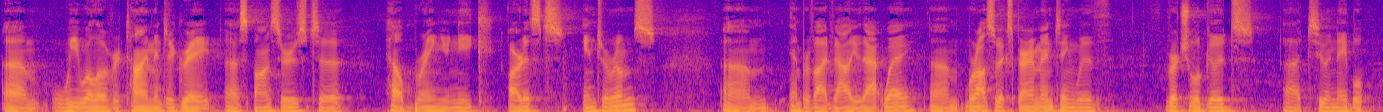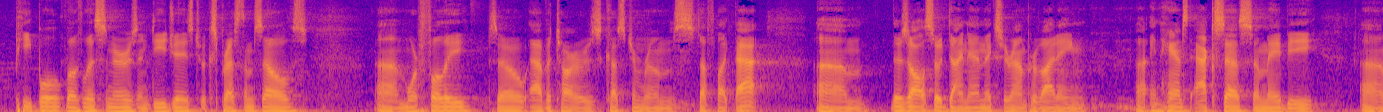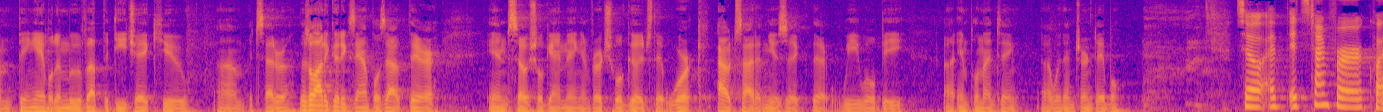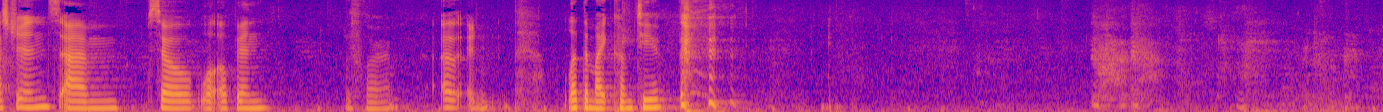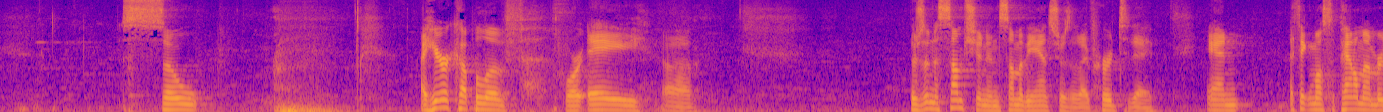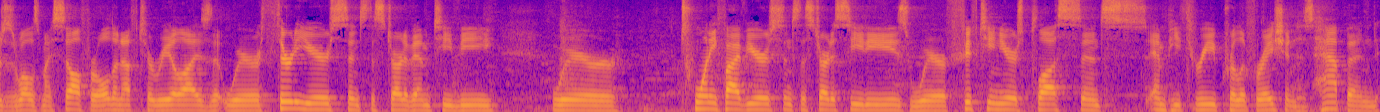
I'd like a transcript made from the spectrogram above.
Um, we will, over time, integrate uh, sponsors to help bring unique artists into rooms um, and provide value that way. Um, we're also experimenting with virtual goods uh, to enable people, both listeners and DJs, to express themselves um, more fully. So, avatars, custom rooms, stuff like that. Um, there's also dynamics around providing uh, enhanced access, so maybe um, being able to move up the DJ queue, um, et cetera. There's a lot of good examples out there in social gaming and virtual goods that work outside of music that we will be uh, implementing uh, within Turntable. So it's time for questions. Um, so we'll open the floor. Uh, and let the mic come to you. So I hear a couple of, or a, uh, there's an assumption in some of the answers that I've heard today. And I think most of the panel members, as well as myself, are old enough to realize that we're 30 years since the start of MTV. We're 25 years since the start of CDs. We're 15 years plus since MP3 proliferation has happened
